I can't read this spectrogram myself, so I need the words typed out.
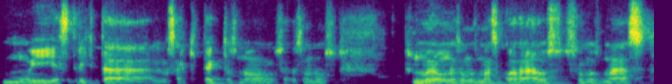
muy estricta los arquitectos, ¿no? O sea, somos, pues, número uno, somos más cuadrados, somos más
